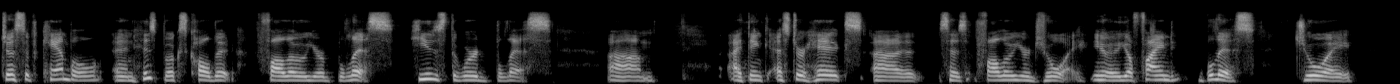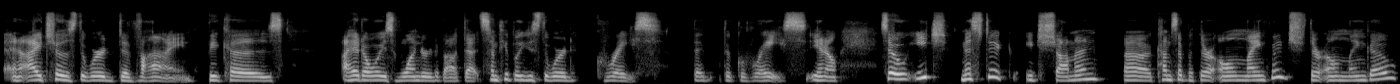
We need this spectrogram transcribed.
Joseph Campbell and his books called it follow your bliss. He used the word bliss. Um, I think Esther Hicks uh, says, follow your joy. You know, you'll find bliss, joy. And I chose the word divine because I had always wondered about that. Some people use the word grace, the, the grace, you know. So each mystic, each shaman uh, comes up with their own language, their own lingo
